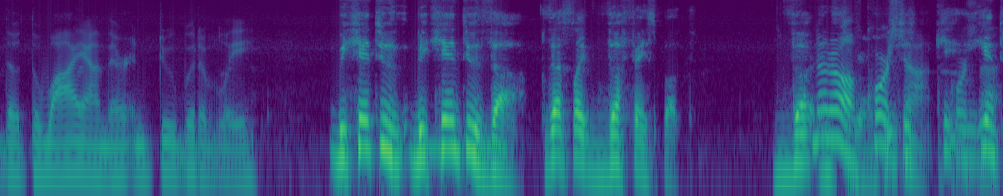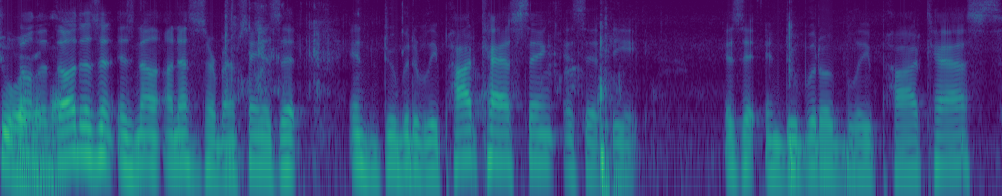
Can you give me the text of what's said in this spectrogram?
the the Y on there, indubitably. We can't do. We can't do the because that's like the Facebook. The No, no, of course just not. Can't, of course you can't not. do a no, the with the doesn't is not unnecessary. But I'm saying, is it indubitably podcasting? Is it the, is it indubitably podcast?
